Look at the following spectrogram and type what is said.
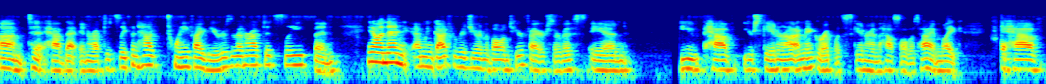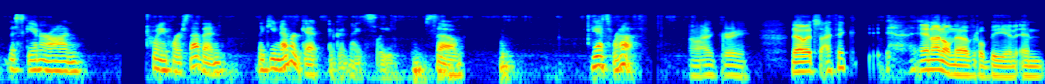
um, to have that interrupted sleep and have 25 years of interrupted sleep, and you know, and then I mean, God forbid you're in the volunteer fire service and you have your scanner on. I mean, I grew up with a scanner in the house all the time. Like to have the scanner on 24 7, like you never get a good night's sleep. So yeah, it's rough. Oh, I agree. No, it's I think, and I don't know if it'll be in, in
